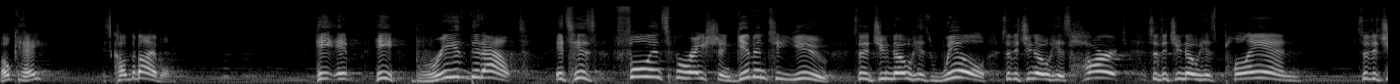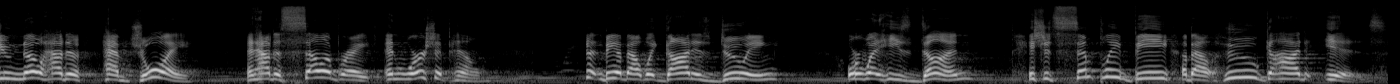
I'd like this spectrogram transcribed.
Okay, it's called the Bible. He, it, he breathed it out. It's His full inspiration given to you so that you know His will, so that you know His heart, so that you know His plan, so that you know how to have joy and how to celebrate and worship Him. It shouldn't be about what God is doing or what He's done. It should simply be about who God is,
